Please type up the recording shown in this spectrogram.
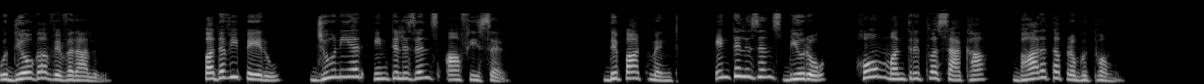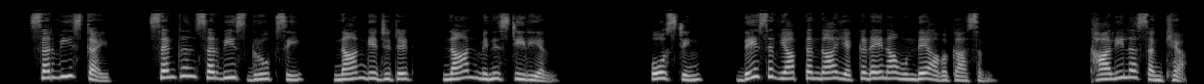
ఉద్యోగ వివరాలు. పదవి పేరు junior intelligence officer. Department intelligence bureau home మంత్రిత్వ శాఖ భారత ప్రభుత్వం. Service type central service group C non gazetted non ministerial posting దేశవ్యాప్తంగా ఎక్కడైనా ఉండే అవకాశం. ఖాళీల సంఖ్య.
